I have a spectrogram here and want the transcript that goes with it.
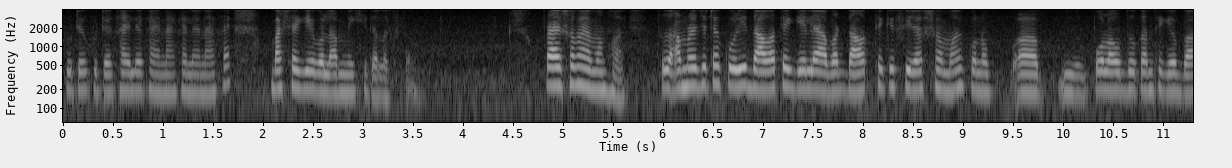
খুঁটে খুঁটে খাইলে খায়, না খাইলে না খায়। বাসায় গিয়ে বলে আমি খিদে লাগছে। প্রায় সময় এমন হয়। তো আমরা যেটা করি, দাওয়াতে গেলে আবার দাওয়াত থেকে ফেরার সময় কোনো পোলাওর দোকান থেকে বা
